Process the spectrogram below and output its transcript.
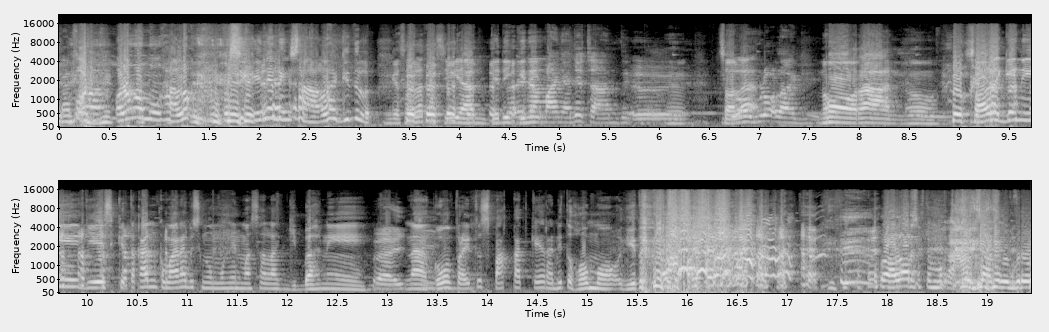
Orang, orang ngomong halo kenapa sih? Ini ada yang salah gitu loh. Enggak salah kasihan. Jadi dari gini namanya aja cantik. Eh, soalnya lagi. Noran, no. Soalnya gini, Jis, kita kan kemarin habis ngomongin masalah gibah nih. Baik. Nah, gue pernah itu sepakat kayak Randy tuh homo gitu. Wah, lo harus ketemu Kansa sih, Bro.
